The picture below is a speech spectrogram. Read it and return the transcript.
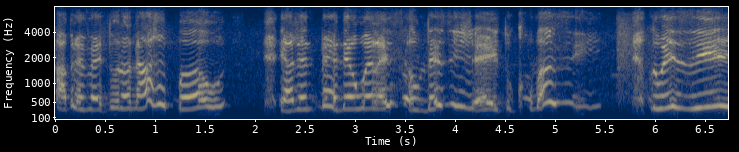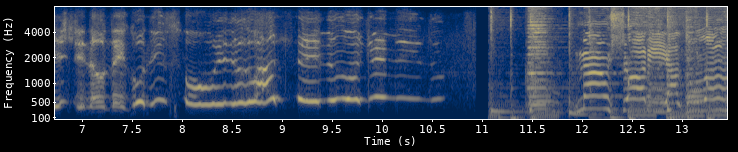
a prefeitura nas mãos e a gente perdeu uma eleição desse jeito. Como assim? Não existe, não tem condições. Eu não aceito, eu não acredito. Não chore, azulão.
